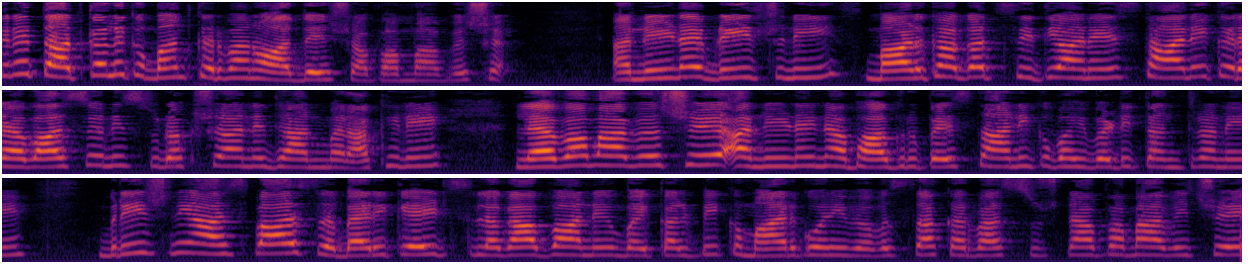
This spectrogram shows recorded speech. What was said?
તેને તાત્કાલિક બંધ કરવાનો આદેશ આપવામાં આવ્યો છે. આ નિર્ણય બ્રિજની માળખાગત સ્થિતિ અને સ્થાનિક રહેવાસીઓની સુરક્ષાને ધ્યાનમાં રાખીને લેવામાં આવ્યો છે. આ નિર્ણયના ભાગરૂપે સ્થાનિક વહીવટી તંત્રને બ્રિજની આસપાસ બેરિકેડ્સ લગાવવા અને વૈકલ્પિક માર્ગોની વ્યવસ્થા કરવા સૂચના આપવામાં આવી છે.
